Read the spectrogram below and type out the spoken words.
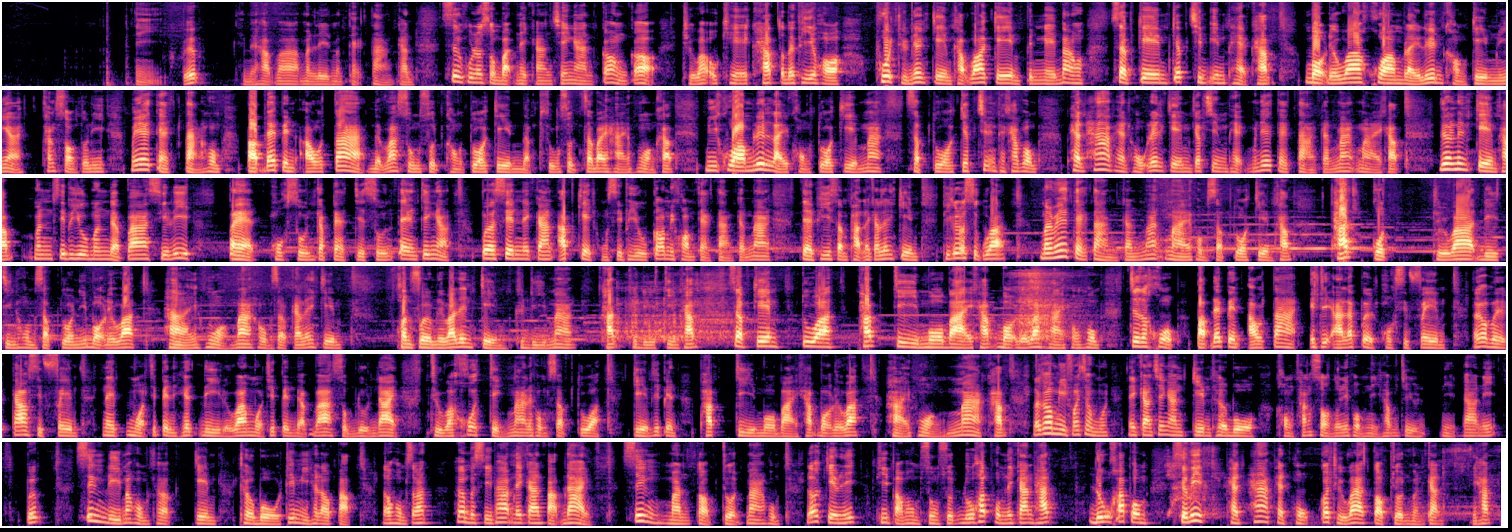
นี่ปุ๊บ เห็นไหมครับว่ามันเลนมันแตกต่างกัน ซึ่งคุณสมบัติในการใช้งานกล้องก็ถือว่าโอเคครับ ต่อไปพี่พอพูดถึงเรื่องเกมครับว่าเกมเป็นไงบ้างสำหรับเกม Gap Chim Impact ครับ บอกเลยว่าความไหลลื่นของเกมนี้อะทั้ง 2 ตัวนี้ไม่ได้แตกต่างครับผมปรับได้เป็นอัลต้าแบบว่าสูงสุดของตัวเกมแบบสูงสุดสบายหายห่วงครับ มีความลื่นไหลของตัวเกมมากสับตัว Gap Chim Impact ครับผมแพท5แพท6เล่นเกม Gap Chim Impact ไม่ได้แตกต่างกันมากมายครับเรื่องเล่นเกมครับมัน CPU มันแบบว่าซีรีส์ 860 กับ 870 แต่จริงๆอะเปอร์เซ็นต์ในการอัปเกรดของ CPU ก็มีความแตกต่างกันมาก แต่พี่สัมผัสในการเล่นเกม พี่ก็รู้สึกว่ามันไม่ได้แตกต่างกันมากมายผมสับตัวเกมครับ ทัชกดถือว่าดีจริงผมสับตัวนี้บอกเลยว่า หายห่วงมากผมสับการเล่นเกม คอนเฟิร์มเลยว่าเล่นเกมคือดีมากทัดคือดีจริงครับสำหรับเกมตัว PUBG Mobile ครับ บอกเลยว่าหายของผมจะตะขบปรับได้เป็น Ultra HDR และเปิด 60 เฟรม แล้วก็เปิด 90 เฟรม ในหมวดที่เป็น HD หรือว่าหมวดที่เป็นแบบว่าสมดุลได้ ถือว่าโคตรเจ๋งมากเลยผมสับตัว เกมที่เป็น PUBG Mobile ครับ บอกเลยว่าหายห่วงมากครับ แล้วก็มีฟังก์ชันสมมุติในการใช้งานเกมเทอร์โบของทั้ง 2 ตัวนี้ผมนี่ครับมันจะอยู่นี่ด้านนี้ปุ๊บซึ่งดีมากผมสำหรับเกมเทอร์โบที่มีให้เราปรับแล้วผมสามารถเพิ่มประสิทธิภาพในการปรับได้ ซึ่งมันตอบโจทย์มากผม แล้วเกมนี้พี่ปรับผมสูงสุดดูครับผมในการทัดดูครับผมเซมี่แพท5แพท6ก็ถือว่าตอบโจทย์เหมือนกันนะครับ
